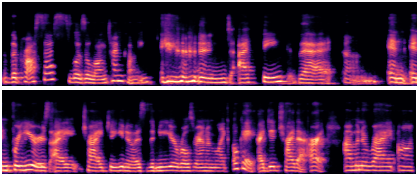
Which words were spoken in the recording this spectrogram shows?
the process was a long time coming and i think that um and and for years i tried to you know as the new year rolls around i'm like okay i did try that. All right i'm gonna ride on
